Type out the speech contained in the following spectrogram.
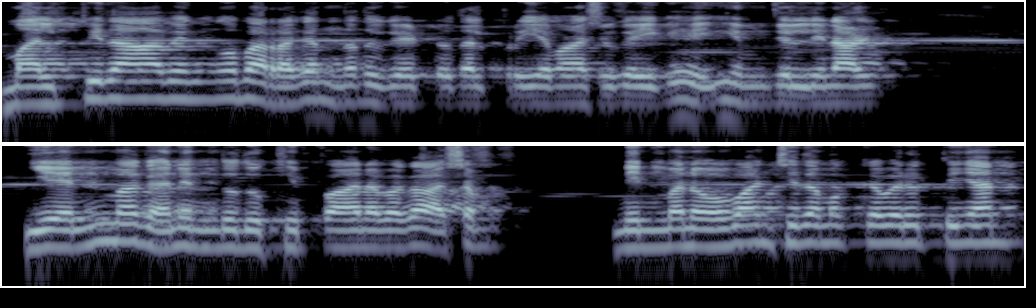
മൽപിതാവെങ്ങു പറകെന്നതു കേട്ടു തൽപ്രിയമാശു കൈകേയും ചൊല്ലിനാൾ. എൻ മകൻ എന്തു ദുഃഖിപ്പാൻ അവകാശം? നിന്മനോവാഞ്ചിതമൊക്കെ വരുത്തി ഞാൻ.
